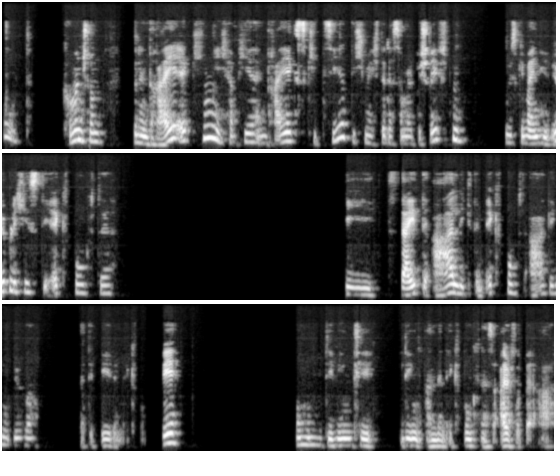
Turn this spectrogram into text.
Gut, kommen schon zu den Dreiecken. Ich habe hier ein Dreieck skizziert. Ich möchte das einmal beschriften, so wie es gemeinhin üblich ist. Die Eckpunkte. Die Seite A liegt dem Eckpunkt A gegenüber, Seite B dem Eckpunkt B. Und die Winkel liegen an den Eckpunkten, also Alpha bei A,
